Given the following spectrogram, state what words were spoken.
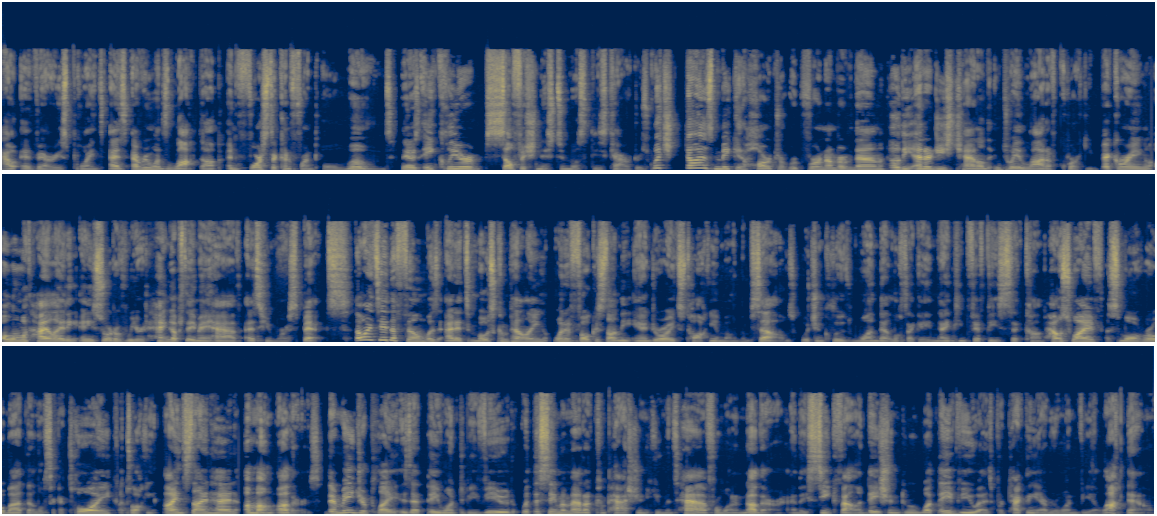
out at various points as everyone's locked up and forced to confront old wounds. There's a clear selfishness to most of these characters, which does make it hard to root for a number of them, though the energy's channeled into a lot of quirky bickering, along with highlighting any sort of weird hangups they may have as humorous bits. Though I'd say the film was at its most compelling when it focused on the androids talking among themselves, which includes one that looks like a 1950s sitcom housewife, a small robot that looks like a toy, a talking Einstein head, among others. Their major plight is that they want to be viewed with the same amount of compassion humans have for one another, and they seek validation through what they view as protecting everyone via lockdown.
